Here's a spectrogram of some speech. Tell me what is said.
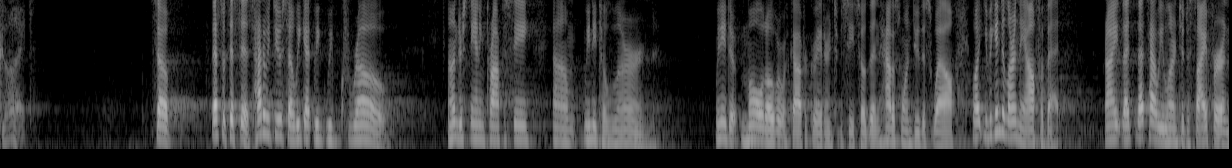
good. So, that's what this is. How do we do so? We, get, we, we grow. Understanding prophecy, um, we need to learn. We need to mold over with God for greater intimacy. So then, how does one do this well? Well, you begin to learn the alphabet, right? That, that's how we learn to decipher. And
